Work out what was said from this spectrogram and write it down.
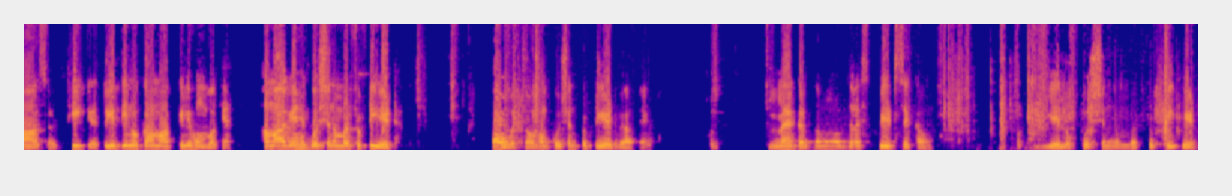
हाँ सर, ठीक है तो ये तीनों काम आपके लिए होमवर्क है। हम आ गए हैं क्वेश्चन नंबर फिफ्टी एट आओ बच्चों हम क्वेश्चन फिफ्टी एट पे आते हैं। मैं करता हूँ अब जरा स्पीड से काम। ये लो क्वेश्चन नंबर फिफ्टी एट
